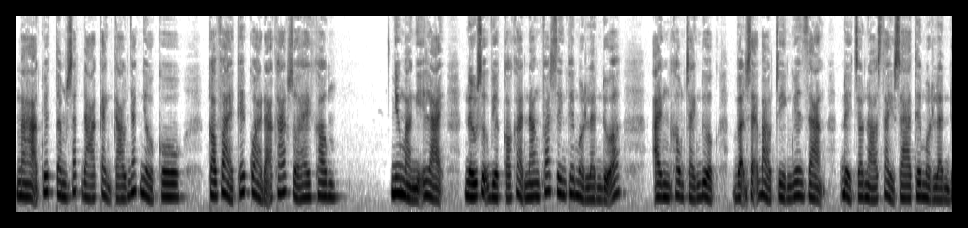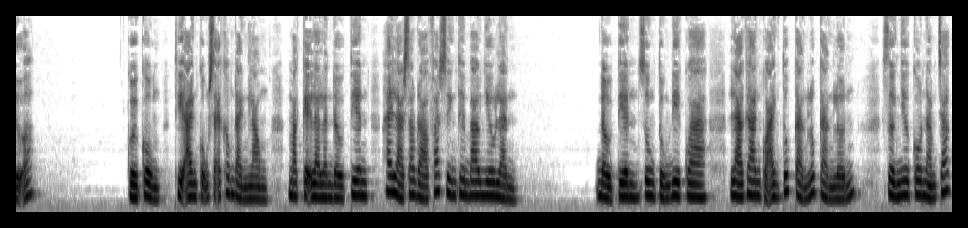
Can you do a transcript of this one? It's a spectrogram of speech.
mà hạ quyết tâm sắt đá cảnh cáo nhắc nhở cô, có phải kết quả đã khác rồi hay không? Nhưng mà nghĩ lại, nếu sự việc có khả năng phát sinh thêm một lần nữa, anh không tránh được, vẫn sẽ bảo trì nguyên dạng để cho nó xảy ra thêm một lần nữa. Cuối cùng thì anh cũng sẽ không đành lòng, mặc kệ là lần đầu tiên hay là sau đó phát sinh thêm bao nhiêu lần. Đầu tiên, dung túng đi qua, lá gan của anh Túc càng lúc càng lớn. Dường như cô nắm chắc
